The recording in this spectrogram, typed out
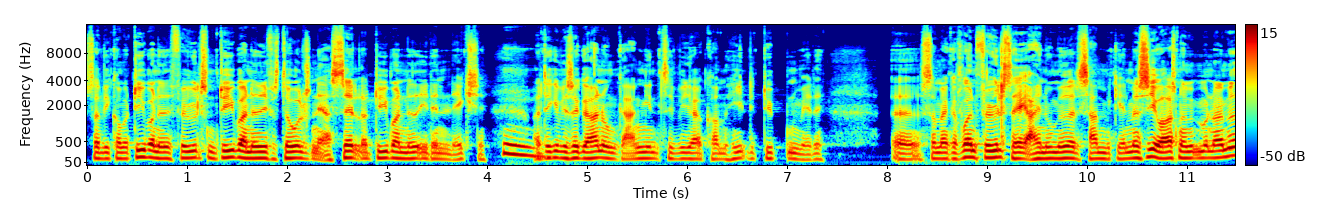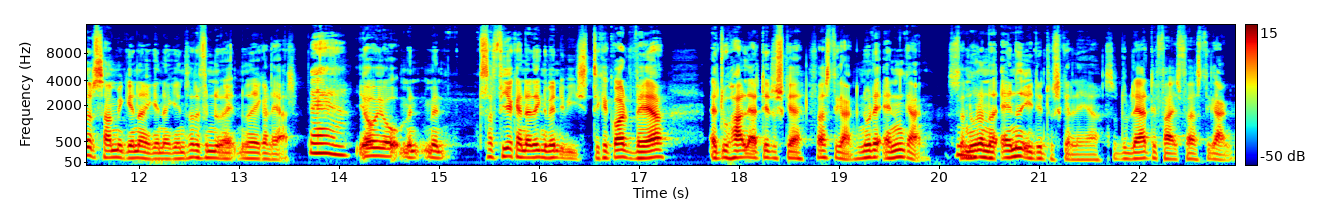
Så vi kommer dybere ned i følelsen, dybere ned i forståelsen af os selv, og dybere ned i den lektie. Mm. Og det kan vi så gøre nogle gange, indtil vi er kommet helt i dybden med det. Uh, så man kan få en følelse af, at nu møder jeg det samme igen. Man siger jo også, når, når jeg møder det samme igen og igen og igen, så er det fundet ud af, noget jeg ikke har lært. Ja, ja. Jo, jo, men, men så firkantet er det ikke nødvendigvis. Det kan godt være, at du har lært det, du skal første gang. Nu er det anden gang. Så mm. nu er der noget andet i det, du skal lære. Så du lærte det faktisk første gang.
